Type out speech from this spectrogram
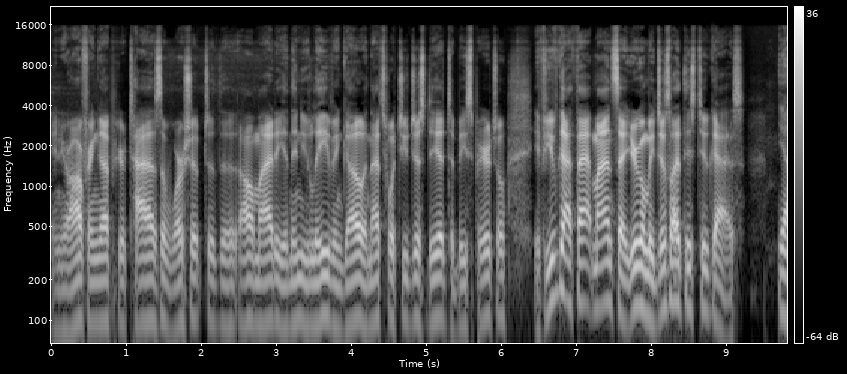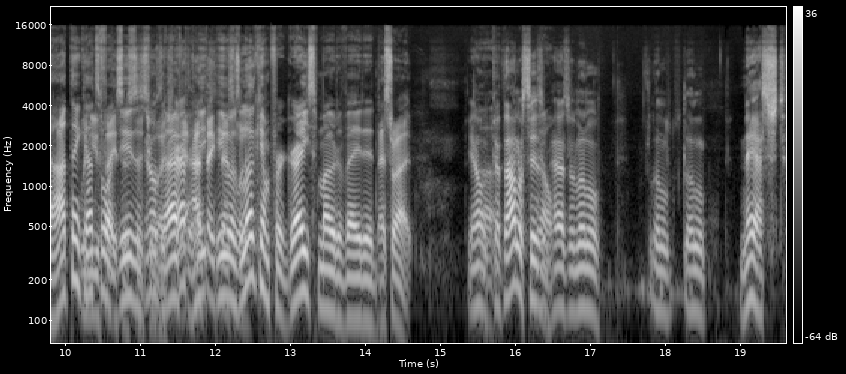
and you're offering up your tithes of worship to the Almighty, and then you leave and go, and that's what you just did to be spiritual. If you've got that mindset, you're going to be just like these two guys. Yeah, I think When that's what Jesus was situation. after. I He, think he was what- looking for grace motivated. That's right. You know, Uh, Catholicism you know. has a little, little, little nest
